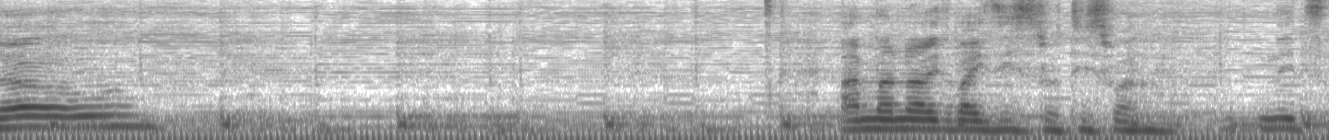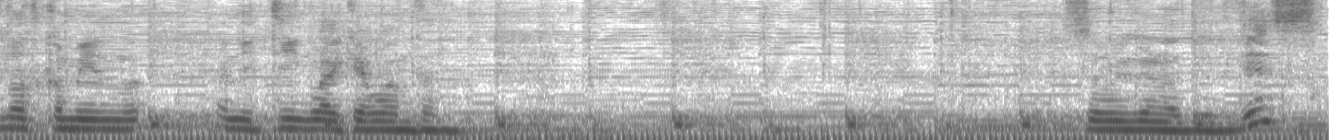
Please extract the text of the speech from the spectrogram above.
Know, I'm annoyed by this this one. It's not coming anything like I wanted. So we're gonna do. This.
